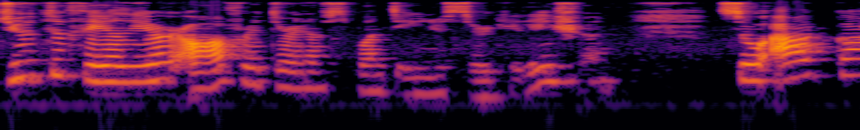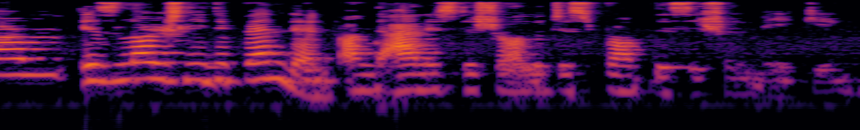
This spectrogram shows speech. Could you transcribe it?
due to failure of return of spontaneous circulation. So outcome is largely dependent on the anesthesiologist's prompt decision making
